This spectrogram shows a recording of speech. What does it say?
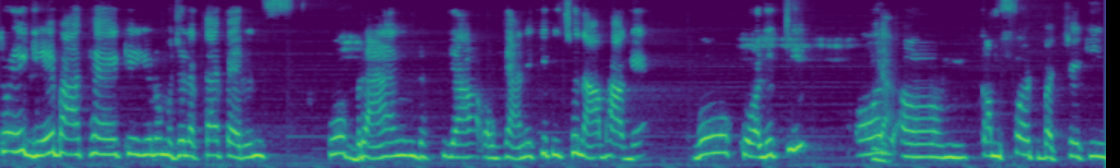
तो एक ये बात है कि यू you नो know, मुझे लगता है पेरेंट्स वो ब्रांड या ऑर्गेनिक के पीछे ना भागे वो क्वालिटी और कंफर्ट um, बच्चे की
